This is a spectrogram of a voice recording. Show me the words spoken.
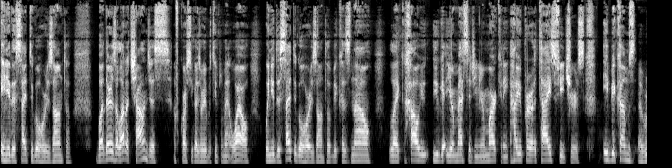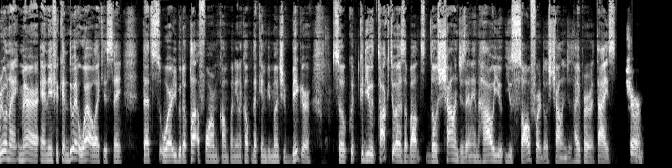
and you decide to go horizontal. But there's a lot of challenges. Of course, you guys are able to implement well when you decide to go horizontal because now, like how you, you get your messaging, your marketing, how you prioritize features, it becomes a real nightmare. And if you can do it well, like you say, that's where you build a platform company and a company that can be much bigger. So could, could you talk to us about those challenges and, and how you, you solve for those challenges, how you prioritize? Sure.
